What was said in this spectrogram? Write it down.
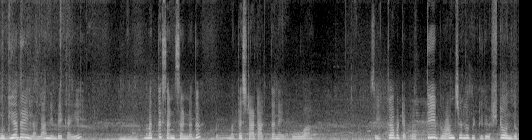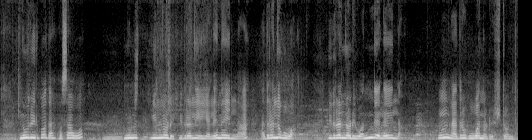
ಮುಗಿಯೋದೇ ಇಲ್ಲಲ್ಲ ನಿಂಬೆಕಾಯಿ? ಮತ್ತೆ ಸಣ್ಣ ಸಣ್ಣದು ಮತ್ತೆ ಸ್ಟಾರ್ಟ್ ಆಗ್ತಾನೆ ಇದೆ. ಹೂವು. ಸಿಕ್ಕಾಪಟ್ಟೆ. ಪ್ರತಿ ಬ್ರಾಂಚಲ್ಲೂ ಬಿಟ್ಟಿದೆ. ಎಷ್ಟು ಒಂದು ನೂರು ಇರ್ಬೋದಾ? ಹೊಸ ಹೂವು ಇಲ್ಲಿ ನೋಡಿ ಇದರಲ್ಲಿ ಎಲೆನೇ ಇಲ್ಲ. ಅದರಲ್ಲೂ ಹೂವು. ಇದರಲ್ಲಿ ನೋಡಿ ಒಂದು ಎಲೆ ಇಲ್ಲ. ಹ್ಞೂ ಆದರೂ ಹೂವು ನೋಡಿ ಎಷ್ಟೊಂದು.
